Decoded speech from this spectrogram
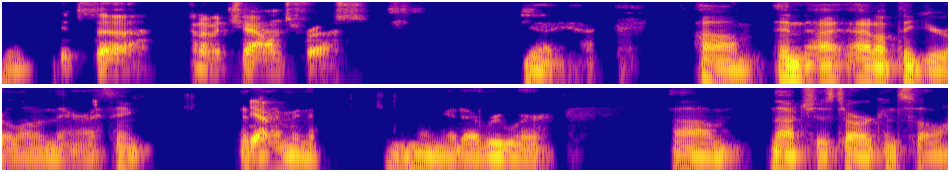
Hmm. It's uh, kind of a challenge for us. Yeah, yeah. Um, and I, I, don't think you're alone there. I think, yeah. I mean, it everywhere, um, not just Arkansas.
